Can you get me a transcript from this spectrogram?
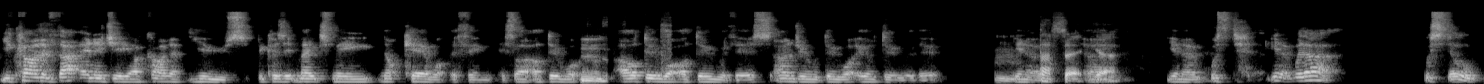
you kind of that energy I kind of use because it makes me not care what they think. It's like I'll do what mm. I'll do what I'll do with this. Andrew will do what he'll do with it. Mm. You know, that's it. Um, yeah. You know, was you know, without we're still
